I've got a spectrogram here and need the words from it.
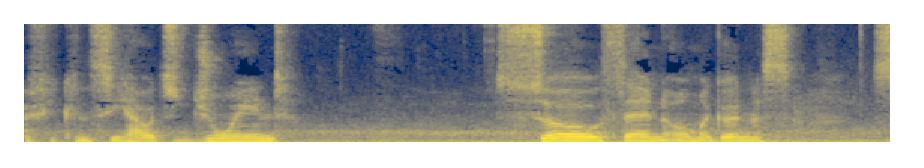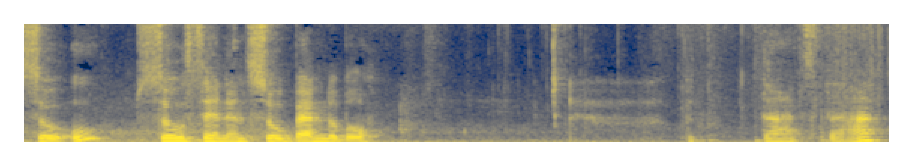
If you can see how it's joined. So thin, oh my goodness. So, oh, so thin and so bendable. But that's that.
